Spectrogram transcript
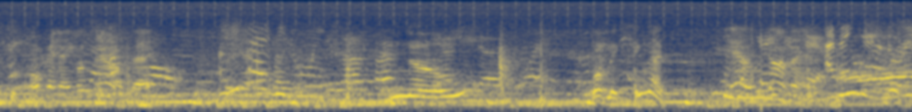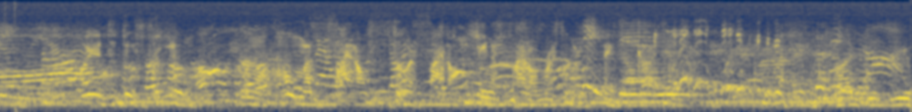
cheek. Okay, now you go down, okay? Are you baby doing? No. What makes you that? Yeah, who done that? I think you're doing I introduce to you the homicidal, suicidal, genocidal wrestling face gun. I give you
